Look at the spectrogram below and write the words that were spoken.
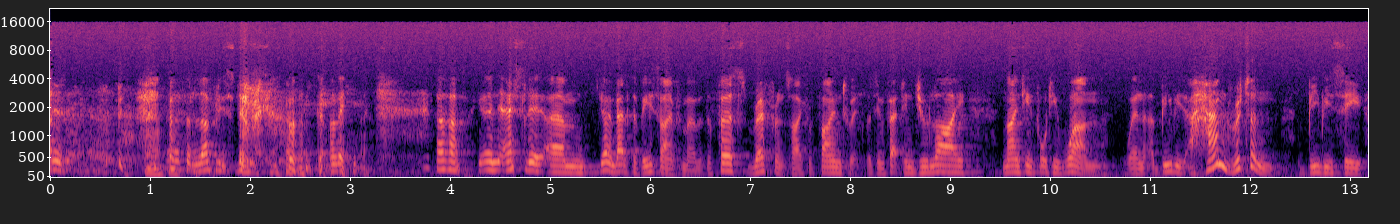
That's a lovely story. Oh, golly. Uh, and actually, um, going back to the V sign for a moment, the first reference I could find to it was, in fact, in July 1941, when a, BBC, a handwritten BBC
